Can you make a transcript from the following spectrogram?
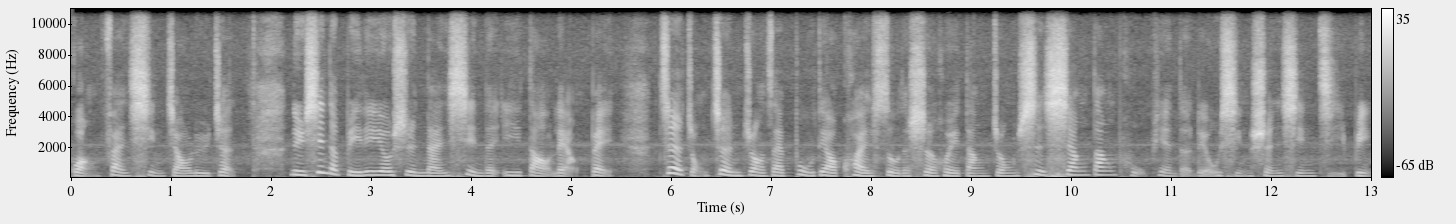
广泛性焦虑症，女性的比例又是男性的一到两倍。这种症状在步调快速的社会当中，是相当普遍的流行身心疾病。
